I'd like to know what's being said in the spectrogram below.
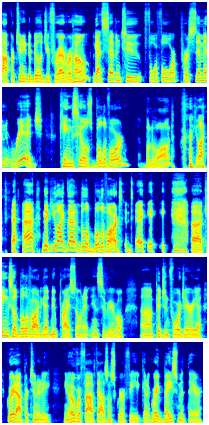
opportunity to build your forever home. We got 7244 Persimmon Ridge, Kings Hills Boulevard. Boulevard. you like that? Nick, you like that? A little boulevard today. uh, Kings Hill Boulevard, got a new price on it in Sevierville, uh, Pigeon Forge area. Great opportunity. You know, over 5,000 square feet. Got a great basement there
